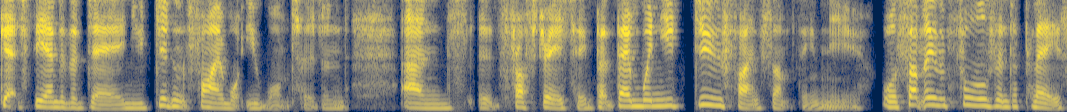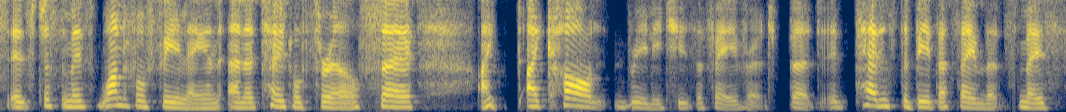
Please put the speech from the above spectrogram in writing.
get to the end of the day and you didn't find what you wanted, and and it's frustrating. But then when you do find something new or something that falls into place, it's just the most wonderful feeling and, and a total thrill. So I I can't really choose a favorite, but it tends to be the thing that's most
